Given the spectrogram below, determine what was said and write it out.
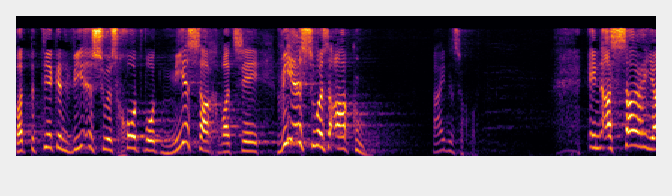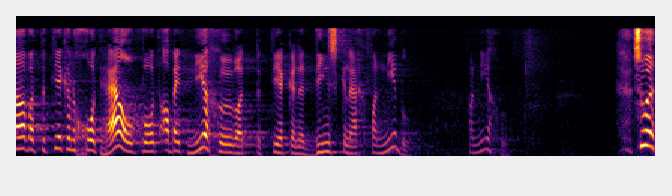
wat beteken wie is soos God word Mesag wat sê wie is soos Aku? Heidense God. En Asaria wat beteken God help word Abednego wat beteken 'n dienskneg van Nebo van Nego. So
